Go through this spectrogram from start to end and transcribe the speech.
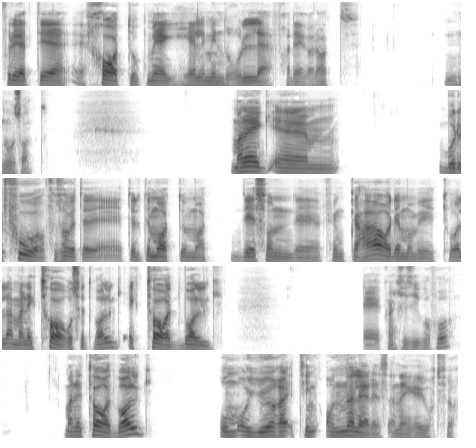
Fordi at det eh, fratok meg hele min rolle fra det jeg hadde hatt. Noe sånt. Men jeg eh, både får for så vidt et ultimatum at det er sånn det funker her, og det må vi tåle, men jeg tar også et valg. Jeg tar et valg Jeg kan ikke si hvorfor, men jeg tar et valg om å gjøre ting annerledes enn jeg har gjort før.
